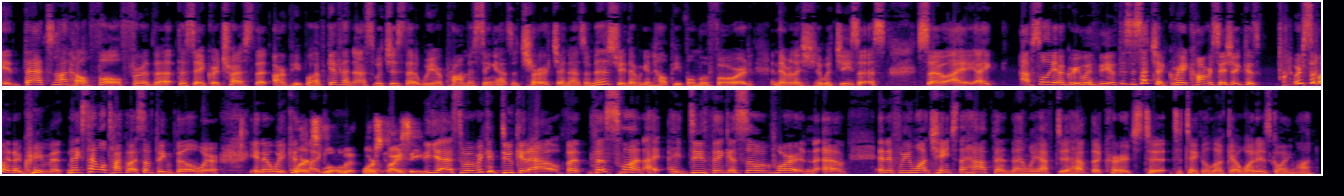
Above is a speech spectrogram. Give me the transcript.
it, that's not helpful for the the sacred trust that our people have given us, which is that we are promising as a church and as a ministry that we're going to help people move forward in their relationship with Jesus. So I, I absolutely agree with you. This is such a great conversation because we're so in agreement. Next time we'll talk about something, Bill, where, you know, we can. Where it's like, a little bit more spicy. Yes, where we could duke it out. But this one, I, I do think is so important. Um, and if we want change to happen, then we have to have the courage to, to take a look at what is going on.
